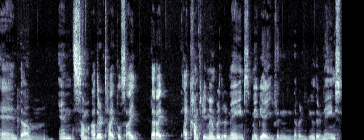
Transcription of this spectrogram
and mm-hmm. um, and some other titles I that I I can't remember their names. Maybe I even never knew their names.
